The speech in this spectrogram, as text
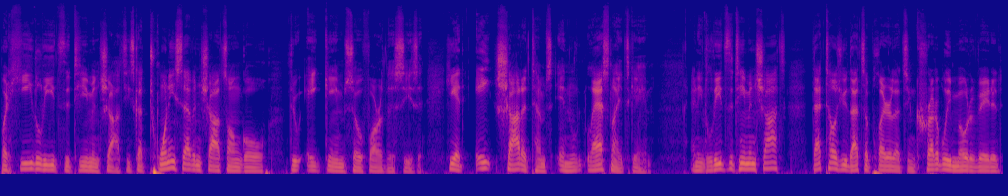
but he leads the team in shots. He's got 27 shots on goal through eight games so far this season. He had eight shot attempts in last night's game and he leads the team in shots, that tells you that's a player that's incredibly motivated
